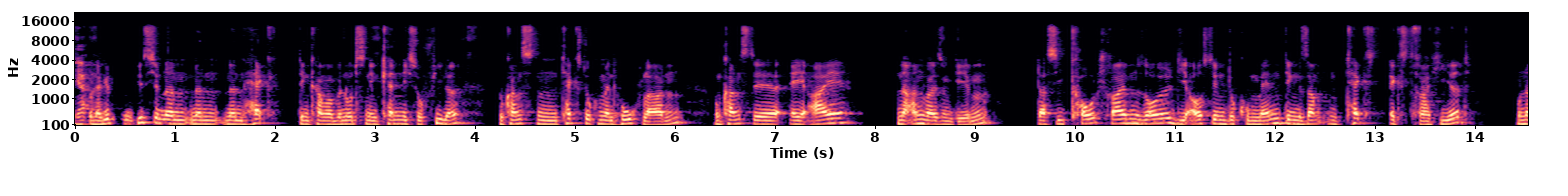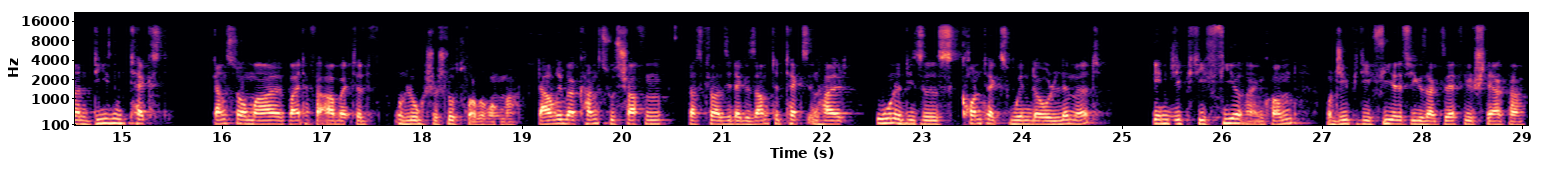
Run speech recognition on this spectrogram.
Ja. Und da gibt es ein bisschen einen, einen, einen Hack, den kann man benutzen, den kennen nicht so viele. Du kannst ein Textdokument hochladen und kannst der AI eine Anweisung geben, dass sie Code schreiben soll, die aus dem Dokument den gesamten Text extrahiert und dann diesen Text ganz normal weiterverarbeitet und logische Schlussfolgerungen macht. Darüber kannst du es schaffen, dass quasi der gesamte Textinhalt ohne dieses Context Window Limit in GPT-4 reinkommt. Und GPT-4 ist, wie gesagt, sehr viel stärker,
